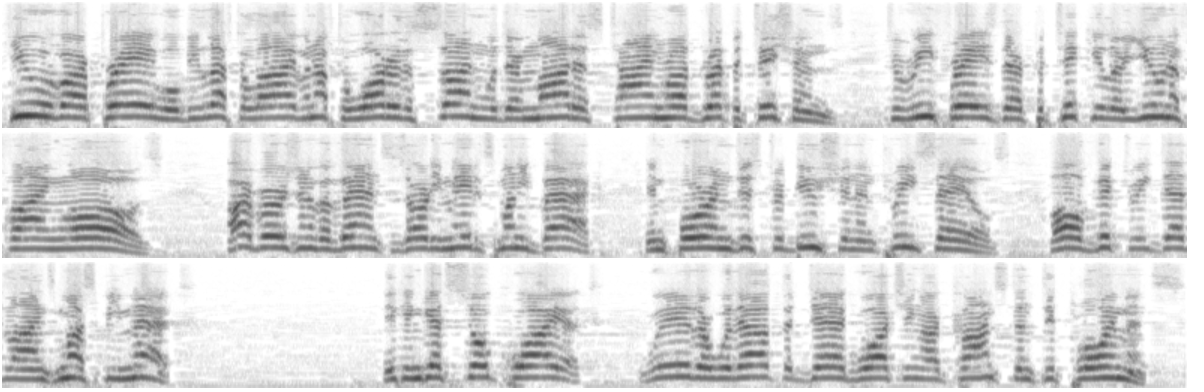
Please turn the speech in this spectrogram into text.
Few of our prey will be left alive enough to water the sun with their modest, time rubbed repetitions, to rephrase their particular unifying laws. Our version of events has already made its money back in foreign distribution and pre sales. All victory deadlines must be met. It can get so quiet, with or without the dead watching our constant deployments.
